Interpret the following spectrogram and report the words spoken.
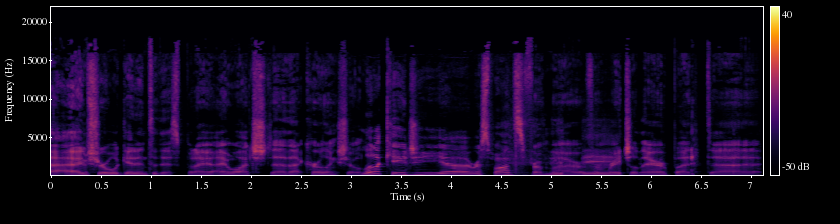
I- I'm sure we'll get into this, but I, I watched uh, that curling show. A little cagey uh, response from uh, from Rachel there, but uh,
